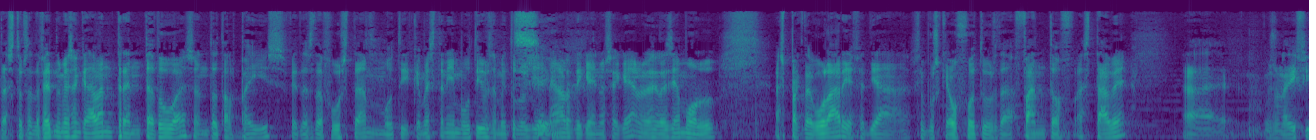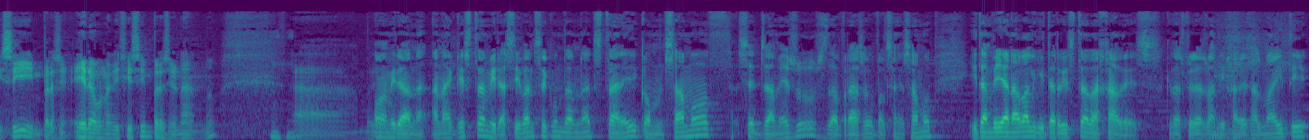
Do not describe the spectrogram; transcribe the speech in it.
destrossar. De fet, només en quedaven 32 en tot el país, fetes de fusta, amb motiu, que a més tenien motius de mitologia Sí. nòrdica i no sé què, una església molt espectacular, i de fet ja, si busqueu fotos de Fantof Stave, eh, és un edifici impressionant, era un edifici impressionant, no? Uh -huh. Home, mira, en, en aquesta, mira, sí van ser condemnats tant ell com Samoth, 16 mesos de presó pel senyor Samoth, i també hi anava el guitarrista de Hades, que després es van dir Hades Almighty,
